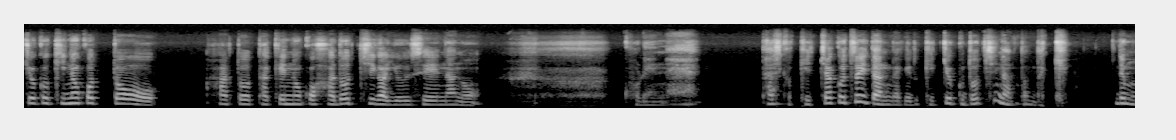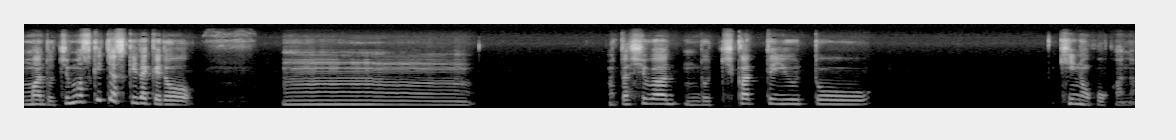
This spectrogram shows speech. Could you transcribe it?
局キノコと葉とタケノコ葉どっちが優勢なの？これね確か決着ついたんだけど結局どっちになったんだっけ？でもまあどっちも好きっちゃ好きだけどうーん私はどっちかっていうとキノコかな。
